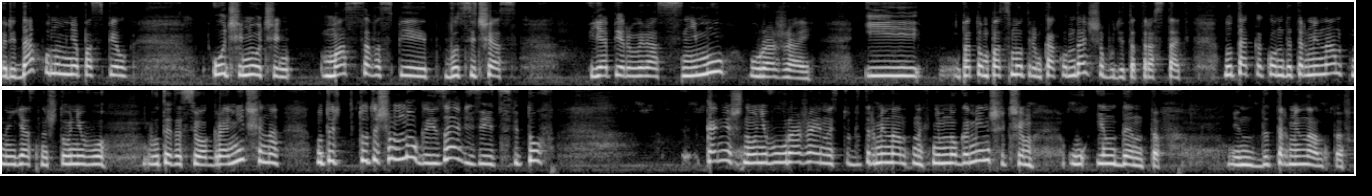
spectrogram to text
рядах он у меня поспел. Очень-очень массово спеет. Вот сейчас я первый раз сниму урожай, и потом посмотрим, как он дальше будет отрастать. Но так как он детерминантный, ясно, что у него вот это все ограничено. Ну, тут еще много и завязей, и цветов. Конечно, у него урожайность у детерминантных немного меньше, чем у индентов, индетерминантов.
